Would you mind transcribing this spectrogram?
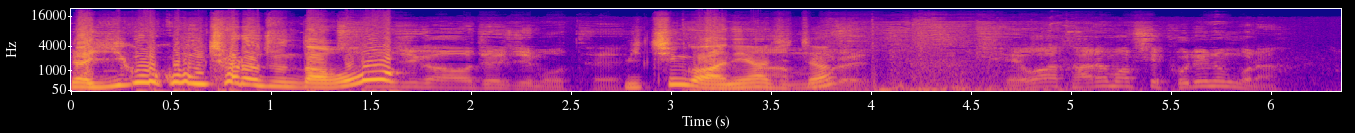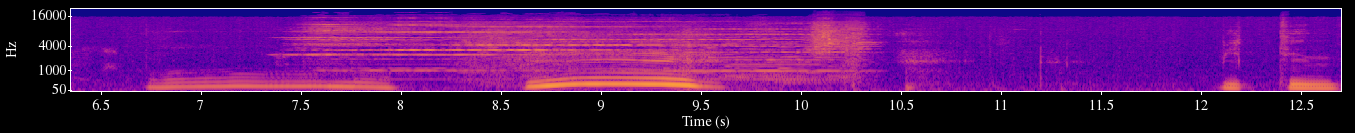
야 이걸 공짜로 준다고? 지가 어질지 못해. 미친 거 아니야 진짜? 만물을 개와 다름없이 부리는구나. 에. 미친.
